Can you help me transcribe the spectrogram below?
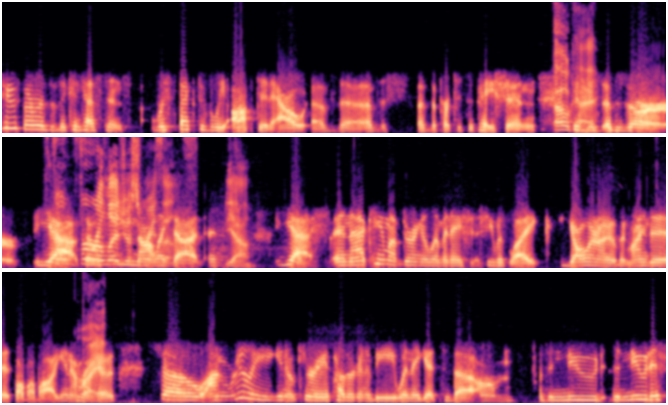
two thirds of the contestants respectively opted out of the of the of the participation Okay. to just observe. Yeah, For, for so religious not reasons. like that. And yeah. Yes, and that came up during elimination. She was like, "Y'all are not open-minded." Blah blah blah. You know how Right. it goes. So I'm really, you know, curious how they're going to be when they get to the um the nude the nudist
